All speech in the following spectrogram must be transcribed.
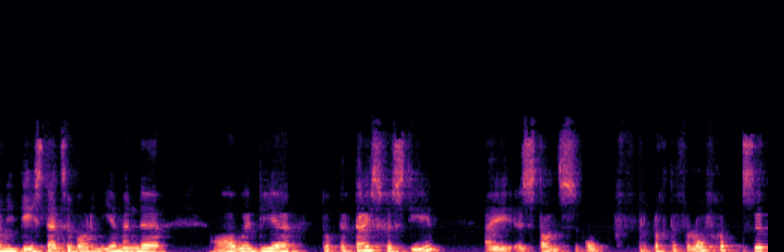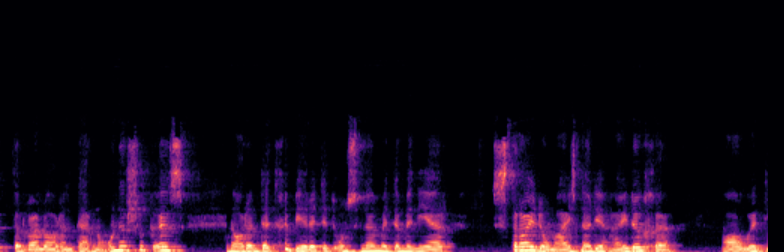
aan die destydse waarnemende HOD Dr. Tuis gestuur. Hy is tans op verpligte verlof gesit terwyl daar interne ondersoek is. Nadat dit gebeur het, het ons nou met 'n meneer Strydom, hy's nou die huidige HOD,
